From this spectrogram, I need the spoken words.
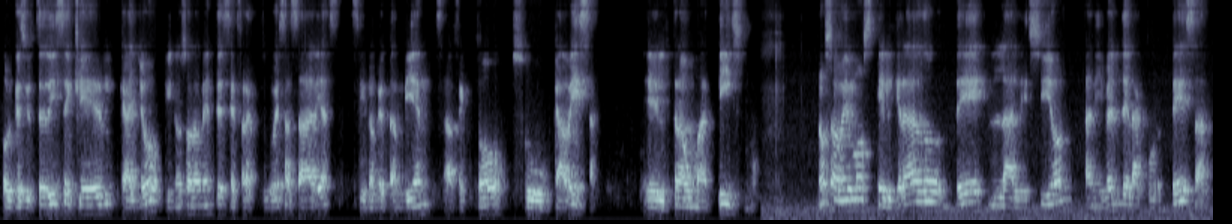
Porque si usted dice que él cayó y no solamente se fracturó esas áreas, sino que también afectó su cabeza, el traumatismo, no sabemos el grado de la lesión a nivel de la corteza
